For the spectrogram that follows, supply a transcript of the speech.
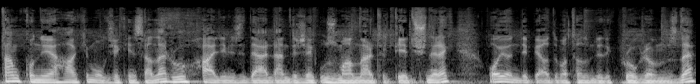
tam konuya hakim olacak insanlar ruh halimizi değerlendirecek uzmanlardır diye düşünerek o yönde bir adım atalım dedik programımızda.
